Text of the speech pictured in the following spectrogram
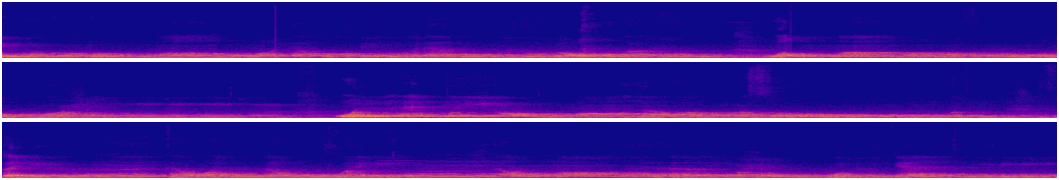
يعذبكم الله ويغفر لكم ذنوبكم والله غفور رحيم قل أطيعوا الله والرسول فإن تولوا فإن الله لا يحب الكافرين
